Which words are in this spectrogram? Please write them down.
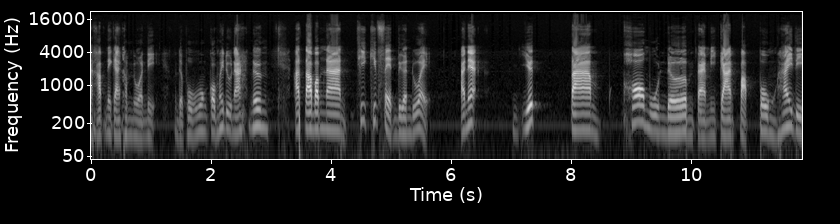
นะครับในการคำนวณนี่เดี๋ยวผมวงกลมให้ดูนะ 1. อัตราบำนาญที่คิดเศษเดือนด้วย อันเนี้ยยึดตามข้อมูลเดิมแต่มีการปรับปรุงให้ดี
